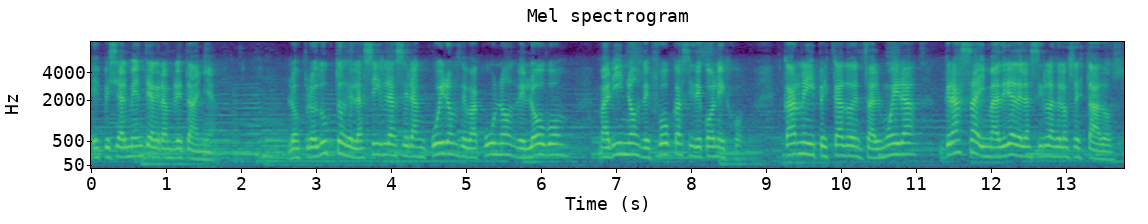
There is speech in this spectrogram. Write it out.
especialmente a Gran Bretaña. Los productos de las islas eran cueros de vacuno, de lobo, marinos, de focas y de conejo, carne y pescado en salmuera, grasa y madera de las islas de los estados.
